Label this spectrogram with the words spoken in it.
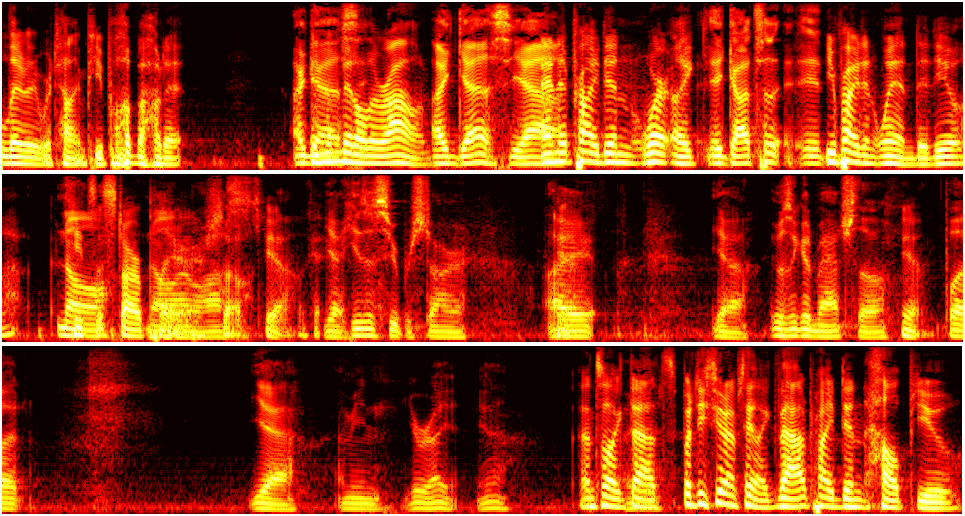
literally we were telling people about it I in the middle of the round, I guess. Yeah. and it probably didn't work. Like it got to it. you probably didn't win, did you? No, Pete's a star no, player, so yeah, okay, Yeah, he's a superstar. Yeah. I yeah, it was a good match though. yeah. But yeah, I mean, you're right. Yeah. And so like I that's, but do you see what I'm saying? Like that probably didn't help you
